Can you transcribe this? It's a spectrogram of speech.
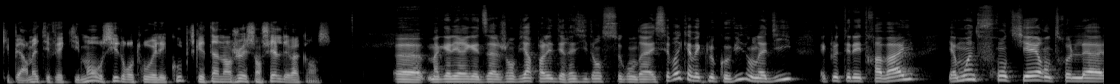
qui permettent effectivement aussi de retrouver les couples, ce qui est un enjeu essentiel des vacances. Euh, Magali Regazza, j'en viens parler des résidences secondaires. Et c'est vrai qu'avec le Covid, on a dit, avec le télétravail, il y a moins de frontières entre la,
